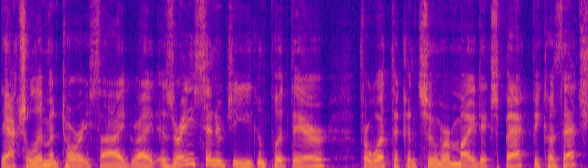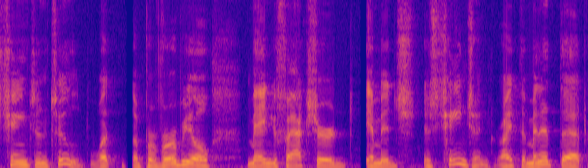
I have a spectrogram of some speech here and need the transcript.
the actual inventory side, right? Is there any synergy you can put there for what the consumer might expect? Because that's changing too. What the proverbial manufactured image is changing, right? The minute that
